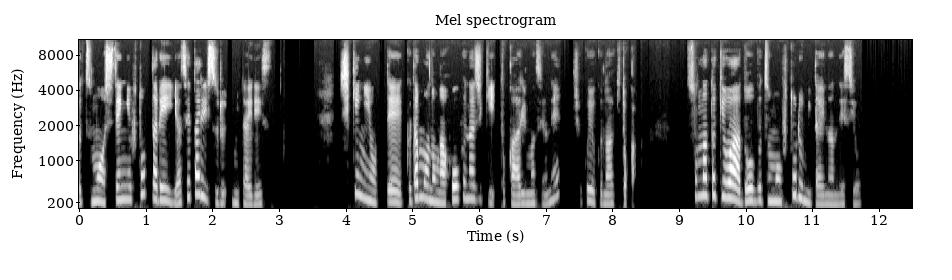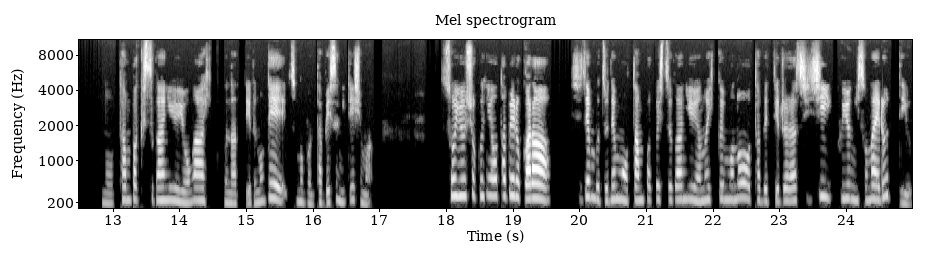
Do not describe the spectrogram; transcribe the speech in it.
物も自然に太ったり痩せたりするみたいです。四季によって果物が豊富な時期とかありますよね。食欲の秋とか。そんな時は動物も太るみたいなんですよ。のタンパク質含有量が低くなっているので、その分食べ過ぎてしまう。そういう食品を食べるから、自然物でもタンパク質含有量の低いものを食べてるらしいし、冬に備えるっていう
